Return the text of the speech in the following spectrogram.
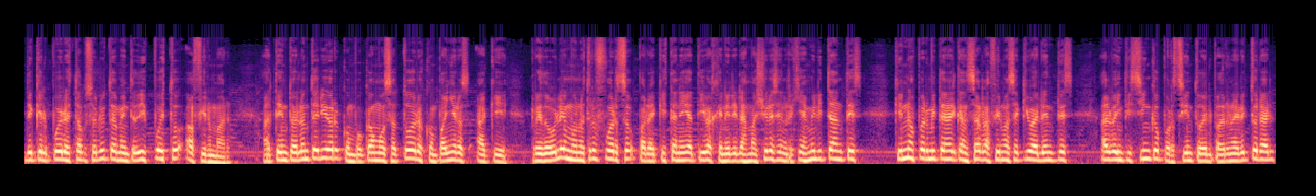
de que el pueblo está absolutamente dispuesto a firmar. Atento a lo anterior, convocamos a todos los compañeros a que redoblemos nuestro esfuerzo para que esta negativa genere las mayores energías militantes que nos permitan alcanzar las firmas equivalentes al 25% del padrón electoral,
